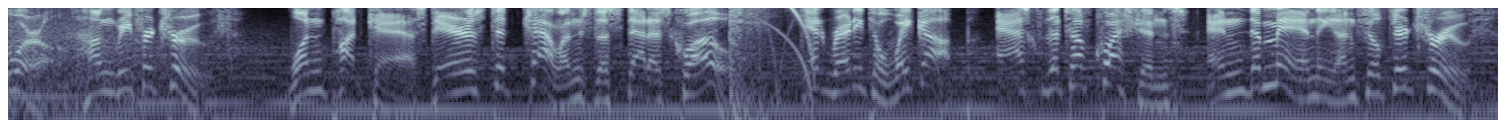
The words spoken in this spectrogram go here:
a world hungry for truth, one podcast dares to challenge the status quo. Get ready to wake up, ask the tough questions, and demand the unfiltered truth.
